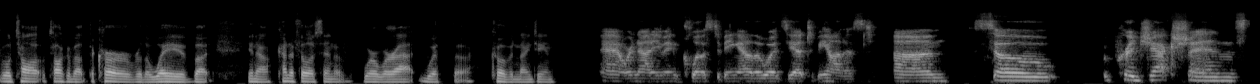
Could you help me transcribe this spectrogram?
will talk, talk about the curve or the wave but you know kind of fill us in of where we're at with the covid-19 and we're not even close to being out of the woods yet, to be honest. Um, so projections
